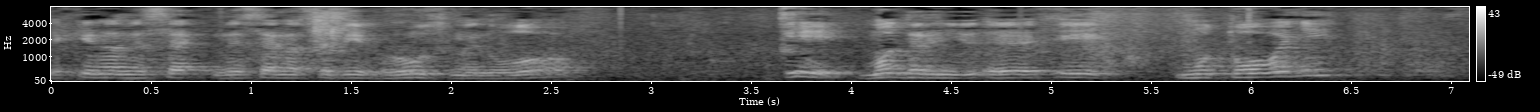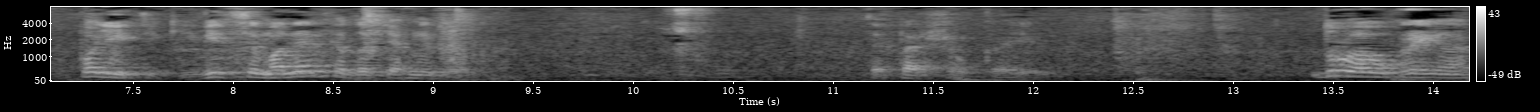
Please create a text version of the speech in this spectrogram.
який нанесе, несе на собі груз минулого. і, модерні... е, і мутовані політики від Симоненка до Тягнебока. Це перша Україна. Друга Україна.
